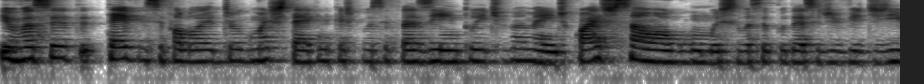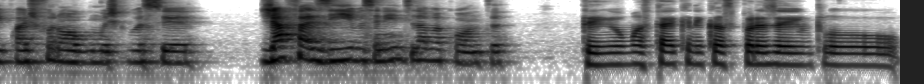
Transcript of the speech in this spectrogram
E você teve, você falou de algumas técnicas que você fazia intuitivamente. Quais são algumas, se você pudesse dividir? Quais foram algumas que você já fazia e você nem se dava conta? Tem umas técnicas, por exemplo,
